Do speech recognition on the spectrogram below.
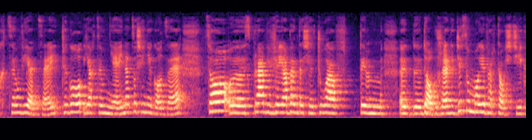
chcę więcej, czego ja chcę mniej, na co się nie godzę, co e, sprawi, że ja będę się czuła w tym e, dobrze, gdzie są moje wartości,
